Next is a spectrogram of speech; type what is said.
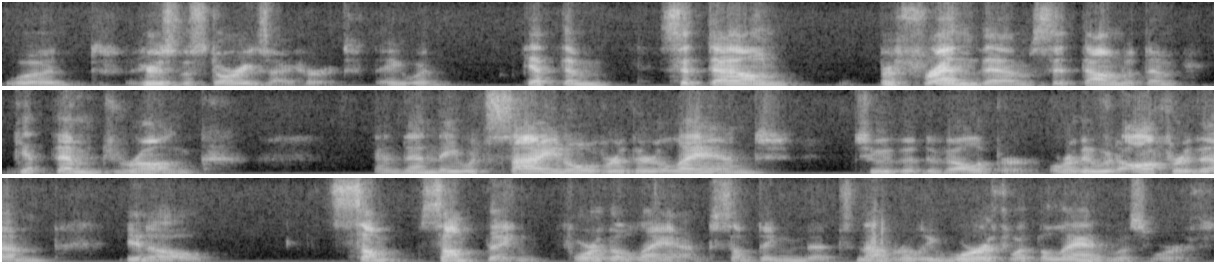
would here's the stories I heard. They would get them, sit down, befriend them, sit down with them, get them drunk, and then they would sign over their land to the developer, or they would offer them, you know, some something for the land, something that's not really worth what the land was worth.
